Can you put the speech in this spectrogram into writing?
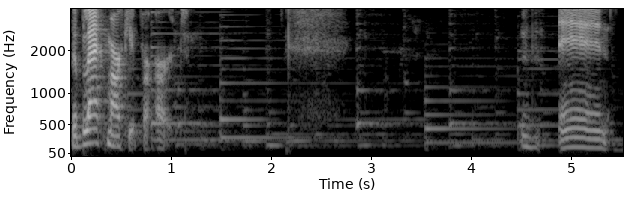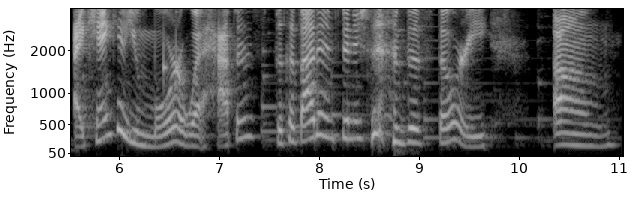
the black market for art. And I can't give you more of what happens because I didn't finish the, the story. Um,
